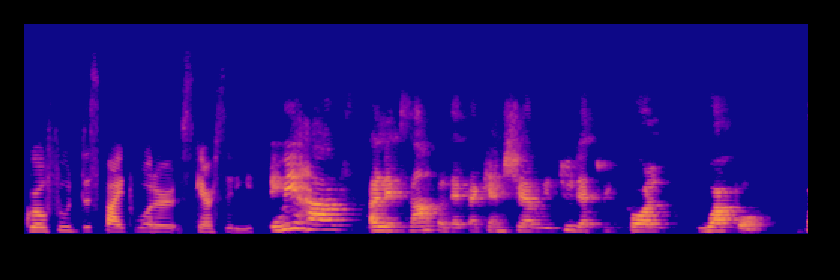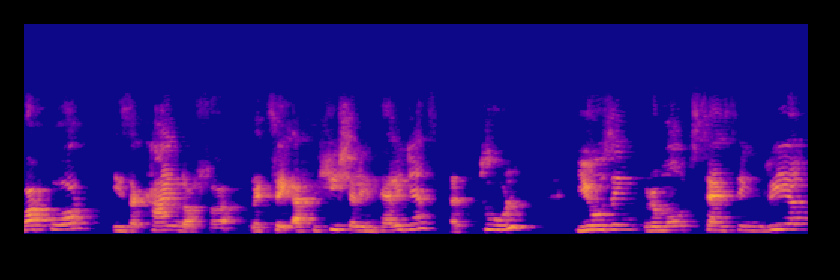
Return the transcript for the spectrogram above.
grow food despite water scarcity? We have an example that I can share with you that we call WAPOR. WAPOR is a kind of, uh, let's say, artificial intelligence, a tool using remote sensing real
